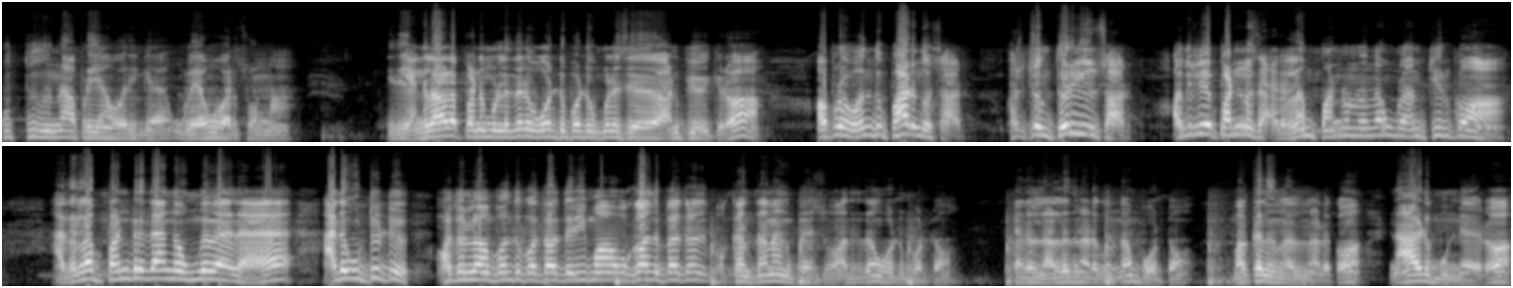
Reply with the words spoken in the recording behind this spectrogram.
குத்துதுன்னா அப்புறம் ஏன் வரீங்க? உங்களை எவன் வர சொன்னான் இது எங்களால் பண்ண முடியல தானே ஓட்டு போட்டு உங்களை அனுப்பி வைக்கிறோம். அப்புறம் வந்து பாருங்க சார். கஷ்டம் தெரியும் சார். அதுலேயே பண்ணணும் சார். அதெல்லாம் பண்ணணும் தான் உங்களை அனுப்பிச்சிருக்கோம். அதெல்லாம் பண்ணுறதாங்க உங்கள் வேலை. அதை விட்டுட்டு அதெல்லாம் வந்து பார்த்தா தெரியுமா? உட்காந்து பேசுறது. உட்காந்து தான் நாங்கள் பேசுவோம். அதுக்கு தான் ஓட்டு போட்டோம். எங்களுக்கு நல்லது நடக்கும் தான் போட்டோம். மக்களுக்கு நல்லது நடக்கும். நாடு முன்னேறும்.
